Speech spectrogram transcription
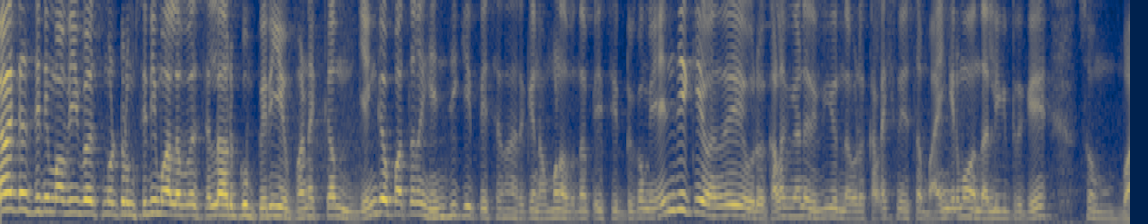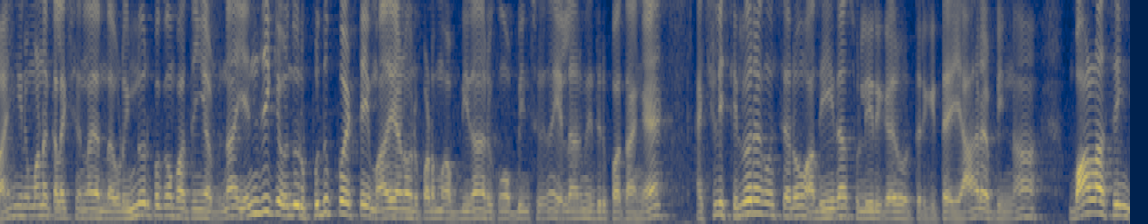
collector cinema viewers மற்றும் சினிமா லவர்ஸ் எல்லாருக்கும் பெரிய வணக்கம். எங்கே பார்த்தாலும் என்ஜிகே பேச்சை தான் இருக்குது நம்மளும் அப்படி தான் பேசிகிட்டு இருக்கோம். என்ஜிகே வந்து ஒரு கலவையான ரிவ்யூ இருந்தால் கூட கலெக்ஷன் வைஸில் பயங்கரமாக வந்து அள்ளிக்கிட்டு இருக்கு. ஸோ பயங்கரமான கலெக்ஷன்லாம் இருந்தால் கூட இன்னொரு பக்கம் பார்த்தீங்க அப்படின்னா என்ஜிகே வந்து ஒரு புதுப்பேட்டை மாதிரியான ஒரு படம் அப்படி தான் இருக்கும் அப்படின்னு சொல்லி தான் எல்லாருமே எதிர்பார்த்தாங்க. ஆக்சுவலி செல்வராகவன் சாரும் அதே தான் சொல்லியிருக்காரு ஒருத்தர்கிட்ட. யார் அப்படின்னா பாலா சிங்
